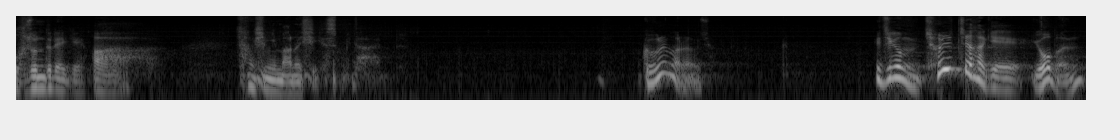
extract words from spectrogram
후손들에게 아 상심이 많으시겠습니다. 그걸 말하는 거죠. 지금 철저하게 욥은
